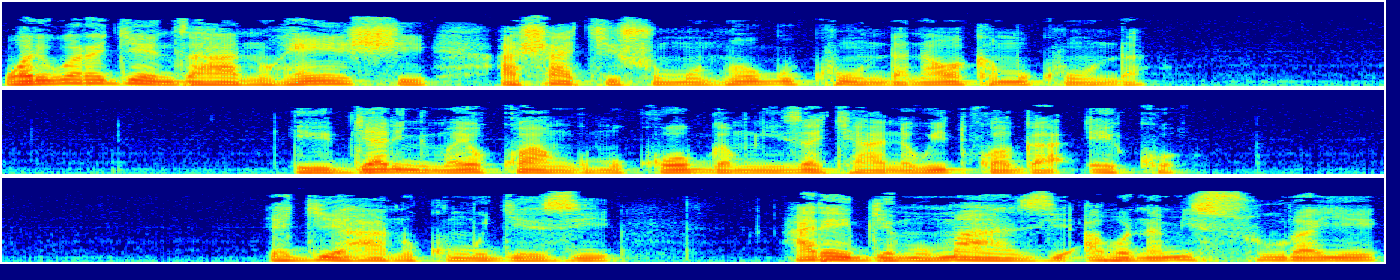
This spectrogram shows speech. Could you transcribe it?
Wari waragenze ahantu henshi ashakisha umuntu wo gukunda nawe akamukunda. Ibi byari nyuma yo kwanga umukobwa mwiza cyane witwaga eko. Yagiye ahantu ku mugezi arebye mu mazi abonamo isura ye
